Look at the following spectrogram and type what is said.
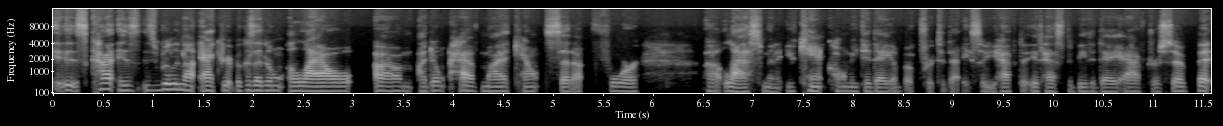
is kind is, is really not accurate because I don't allow um I don't have my account set up for uh, last minute. You can't call me today and book for today. So you have to, it has to be the day after. So, but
